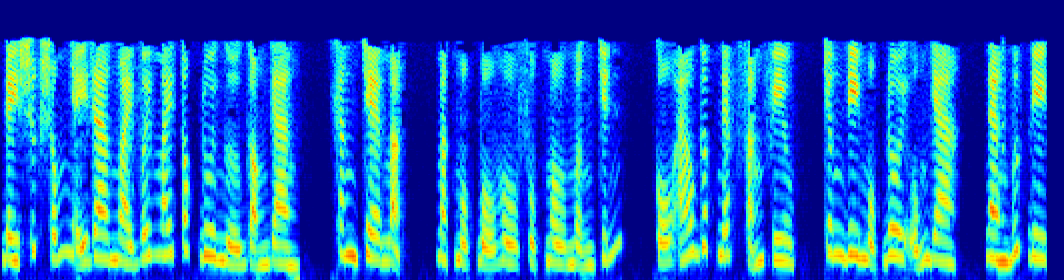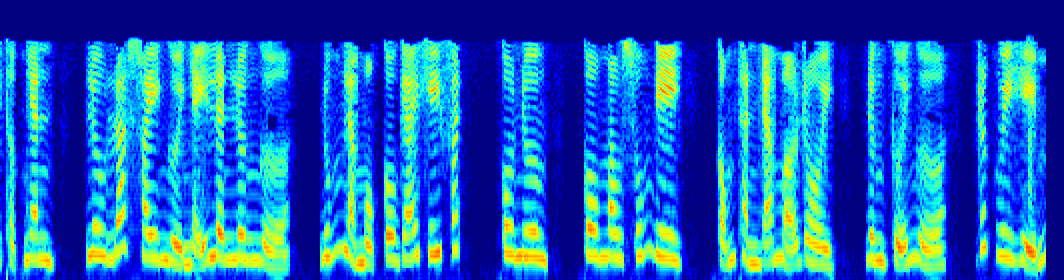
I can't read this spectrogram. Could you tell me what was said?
đầy sức sống nhảy ra ngoài với mái tóc đuôi ngựa gọn gàng, khăn che mặt, mặc một bộ hồ phục màu mận chính, cổ áo gấp nếp phẳng phiêu, chân đi một đôi ủng da, nàng bước đi thật nhanh, lưu loát xoay người nhảy lên lưng ngựa, đúng là một cô gái khí phách, cô nương, cô mau xuống đi, cổng thành đã mở rồi, đừng cưỡi ngựa, rất nguy hiểm,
